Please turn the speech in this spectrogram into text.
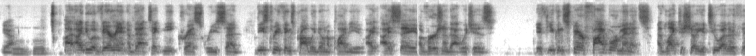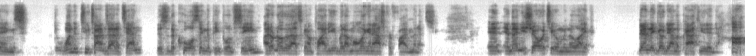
Yeah. Mm-hmm. I, I, do a variant of that technique, Chris, where you said these three things probably don't apply to you. I, I say a version of that, which is if you can spare five more minutes, I'd like to show you two other things. One to two times out of 10, this is the coolest thing that people have seen. I don't know that that's going to apply to you, but I'm only going to ask for five minutes. And, and then you show it to them and they're like, then they go down the path you did. Huh,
